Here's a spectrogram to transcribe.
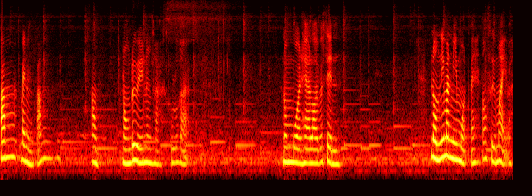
ปั๊ม ไปหนึ่งปั๊ม เอาน้องดื้อนิดนึงค่ะ คุณลูกค้านมบัวแท้ร้อยเปอร์เซ็นนมนี่มันมีหมดไหม ต้องซื้อใหม่ปะ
